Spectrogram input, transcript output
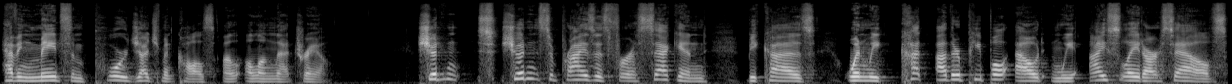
having made some poor judgment calls along that trail. Shouldn't, shouldn't surprise us for a second because when we cut other people out and we isolate ourselves,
